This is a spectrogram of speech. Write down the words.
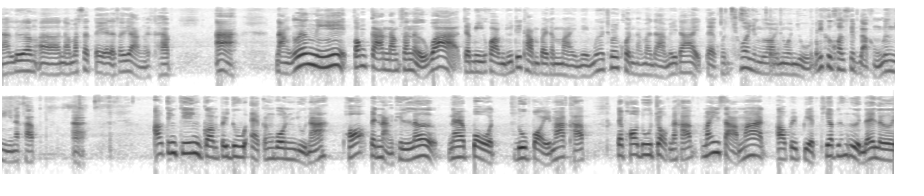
นะ เรื่องเอ่อนามัสเตอะไรสักอย่างนะครับ อ่าหนังเรื่องนี้ต้องการนำเสนอว่าจะมีความยุติธรรมไปทำไมในเมื่อช่วยคนธรรมดาไม่ได้ แต่คนช่วยยังลอยนวลอยู่ นี่คือคอนเซปต์หลักของเรื่องนี้นะครับอ่าเอาจริง ๆ ก่อนไปดูแอบกังวลอยู่นะ เพราะเป็นหนังเทรลเลอร์ แนวโปรด ดูปล่อยมากครับ แต่พอดูจบนะครับ ไม่สามารถเอาไปเปรียบเทียบเรื่องอื่นได้เลย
